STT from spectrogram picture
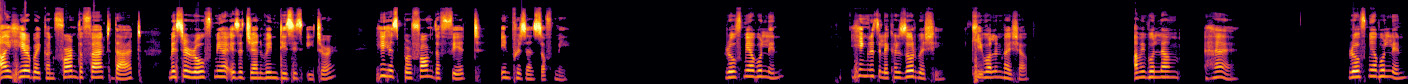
I hereby confirm the fact that mister Raufmia is a genuine disease eater he has perform the feat in presence of me Raufmia বললেন, ইংরেজি লেখার জোর বেশি। কি বলেন ভাই সাহেব আমি বললাম হ্যাঁ। রৌফ মিয়া বললেন,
